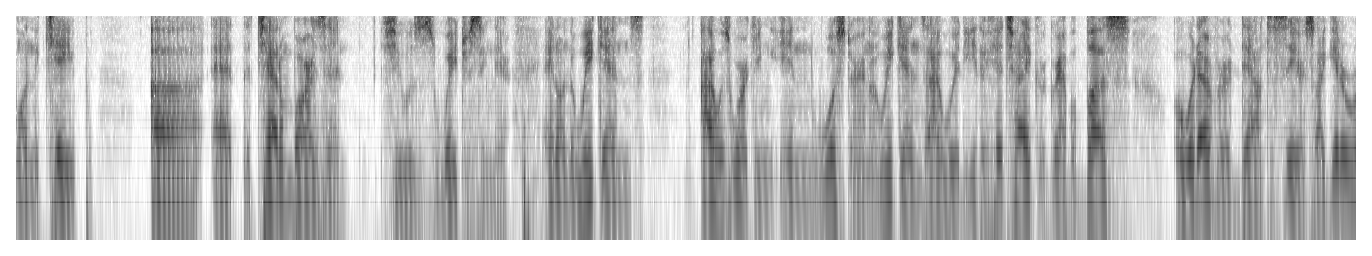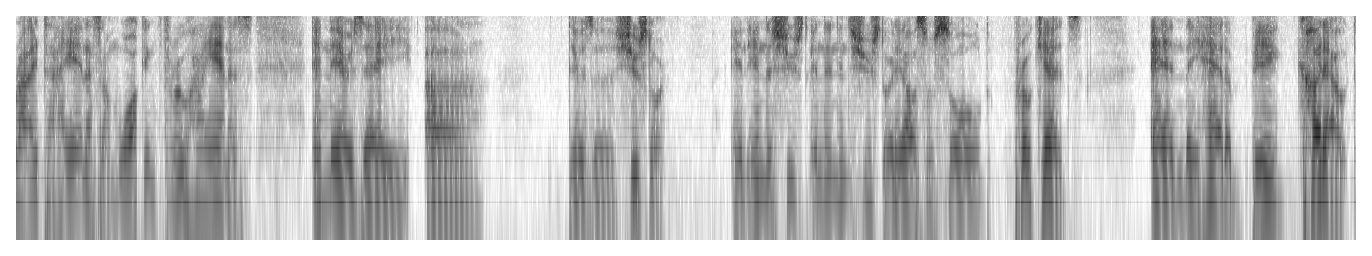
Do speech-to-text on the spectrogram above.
on the Cape uh, at the Chatham Bars Inn. She was waitressing there, and on the weekends, I was working in Worcester. And on weekends, I would either hitchhike or grab a bus or whatever down to her. So I get a ride to Hyannis. I'm walking through Hyannis, and there's a uh, there's a shoe store, and in the shoe and then in the shoe store they also sold Pro Keds, and they had a big cutout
